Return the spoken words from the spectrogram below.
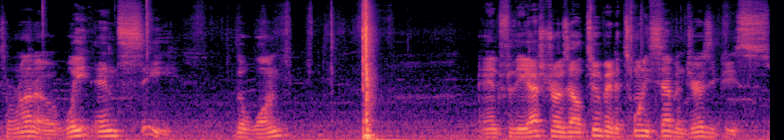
Toronto, wait and see, the one. And for the Astros, Altuve to 27 jersey piece.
